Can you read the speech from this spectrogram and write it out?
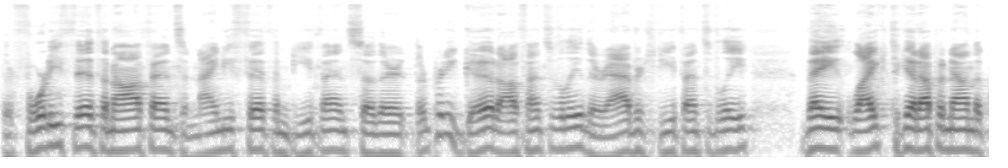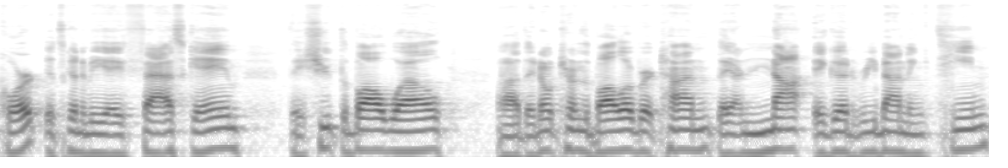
They're 45th in offense and 95th in defense. So they're they're pretty good offensively. They're average defensively. They like to get up and down the court. It's going to be a fast game. They shoot the ball well. Uh, they don't turn the ball over a ton. They are not a good rebounding team.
